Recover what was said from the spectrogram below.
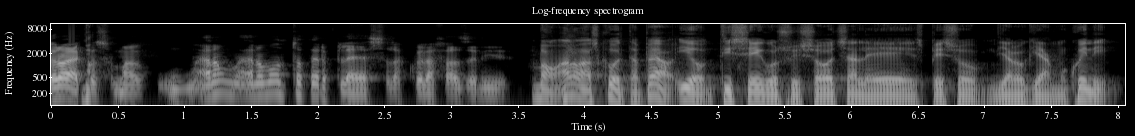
Però ecco, insomma, ero, ero, molto perplesso da quella fase lì. Boh, allora ascolta, però io ti seguo sui social e spesso dialoghiamo, quindi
